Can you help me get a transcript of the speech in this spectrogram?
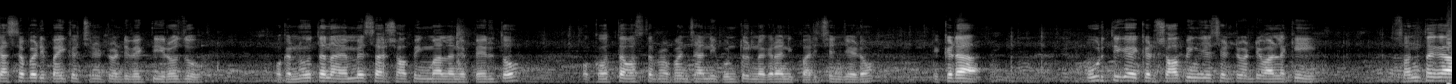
కష్టపడి పైకి వచ్చినటువంటి వ్యక్తి ఈరోజు ఒక నూతన ఎంఎస్ఆర్ షాపింగ్ మాల్ అనే పేరుతో ఒక కొత్త వస్త్ర ప్రపంచాన్ని గుంటూరు నగరానికి పరిచయం చేయడం ఇక్కడ పూర్తిగా ఇక్కడ షాపింగ్ చేసేటువంటి వాళ్ళకి సొంతగా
